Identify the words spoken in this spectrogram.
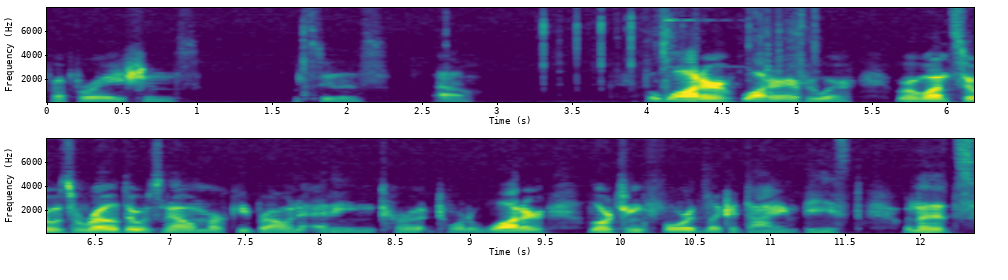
Preparations. Let's do this. Oh. But water, water everywhere. Where once there was a road, there was now a murky brown eddying torrent of water, lurching forward like a dying beast. When its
